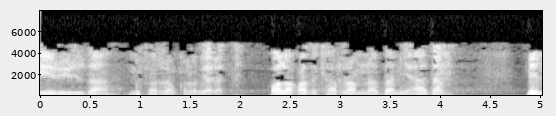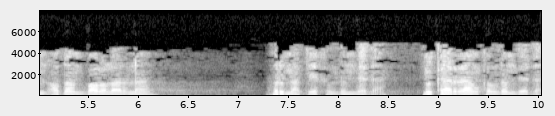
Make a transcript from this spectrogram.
yer yuzida mukarram qilib yaratdi bani adam men odam bolalarini hurmatli qildim dedi. Mukarram qildim dedi.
